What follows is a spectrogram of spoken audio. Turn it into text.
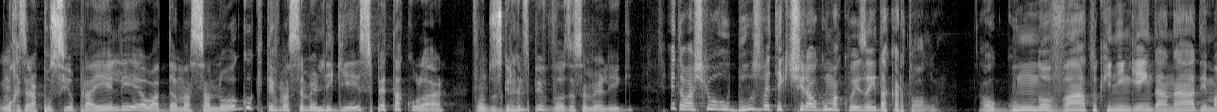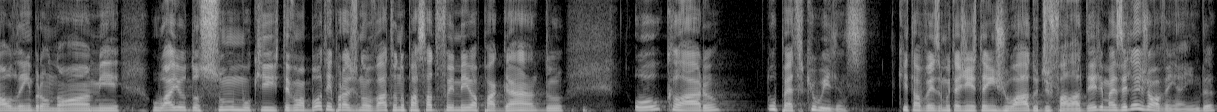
um reserva possível pra ele é o Adama Sanogo, que teve uma Summer League espetacular. Foi um dos grandes pivôs da Summer League. Então, acho que o Bulls vai ter que tirar alguma coisa aí da cartola. Algum novato que ninguém dá nada e mal lembra o nome. O Ayo Dosumo, que teve uma boa temporada de novato, ano passado foi meio apagado. Ou, claro, o Patrick Williams. Que talvez muita gente tenha enjoado de falar dele, mas ele é jovem ainda.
